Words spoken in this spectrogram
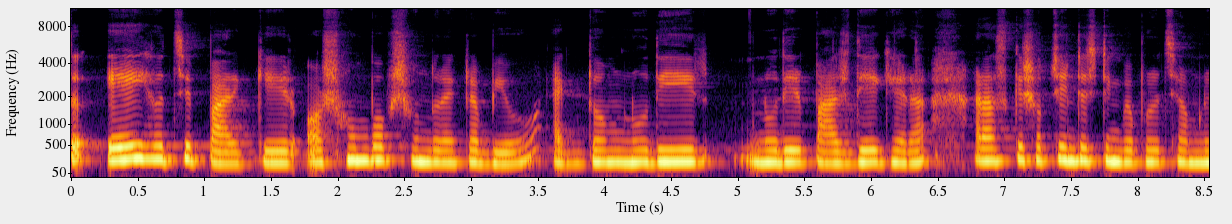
তো এই হচ্ছে পার্কের অসম্ভব সুন্দর একটা ভিউ একদম নদীর নদীর পাশ দিয়ে ঘেরা। আর আজকে সবচেয়ে ইন্টারেস্টিং ব্যাপার হচ্ছে আমরা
